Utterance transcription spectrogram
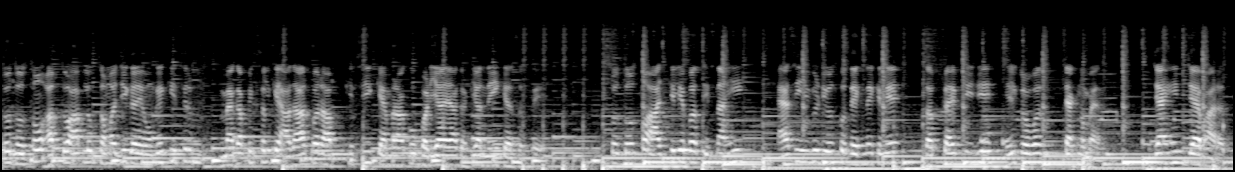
तो दोस्तों, अब तो आप लोग समझ ही गए होंगे कि सिर्फ़ मेगापिक्सल के आधार पर आप किसी कैमरा को बढ़िया या घटिया नहीं कह सकते। तो दोस्तों, आज के लिए बस इतना ही। ऐसी ही वीडियोस को देखने के लिए सब्सक्राइब कीजिए हिल ग्लोबल टेक्नोमैन जय हिंद, जय भारत।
